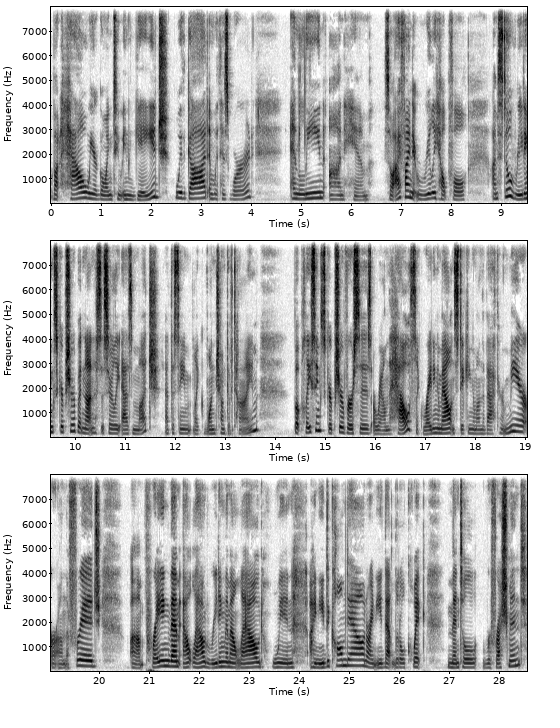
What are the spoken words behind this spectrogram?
about how we are going to engage with God and with His Word and lean on Him. So I find it really helpful I'm still reading scripture, but not necessarily as much at the same, like one chunk of time. But placing scripture verses around the house, like writing them out and sticking them on the bathroom mirror or on the fridge, um, praying them out loud, reading them out loud when I need to calm down or I need that little quick mental refreshment,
